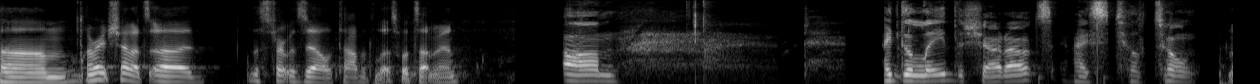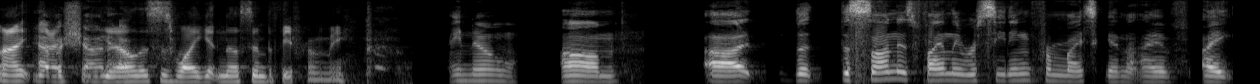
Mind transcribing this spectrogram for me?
Um, all right, shoutouts. Uh, let's start with Zell, top of the list. What's up, man? Um, I delayed the shoutouts, and I still don't. I Have a I- shout You know, this is why you get no sympathy from me. I know. Um, uh, the the sun is finally receding from my skin. I have I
